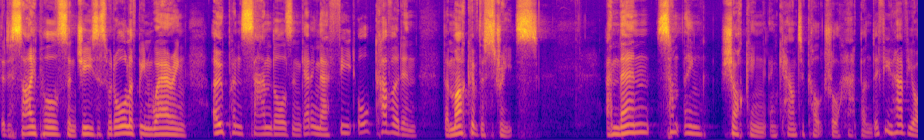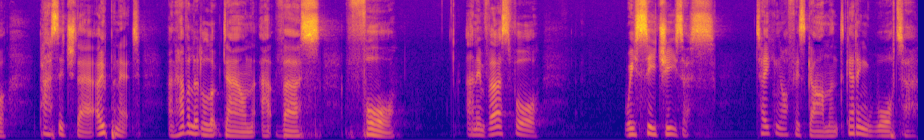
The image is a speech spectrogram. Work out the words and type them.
The disciples and Jesus would all have been wearing open sandals and getting their feet all covered in the muck of the streets. And then something shocking and countercultural happened. If you have your passage there, open it and have a little look down at verse 4. And in verse 4, we see Jesus taking off his garment, getting water,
